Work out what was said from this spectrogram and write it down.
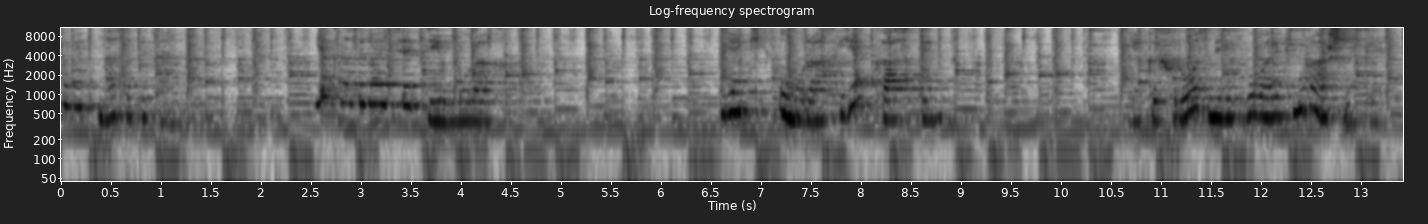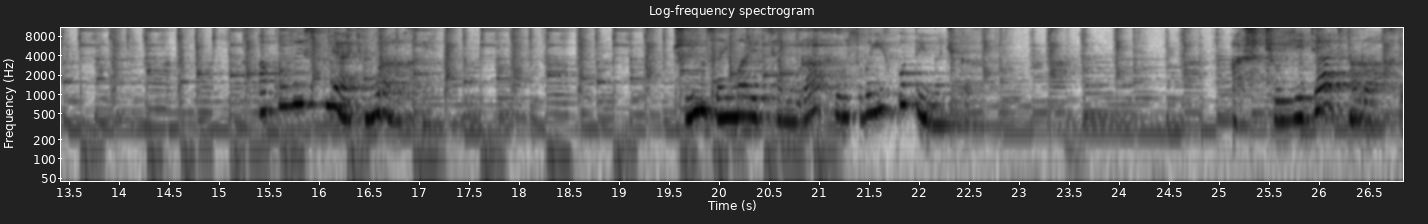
А відповідь на запитання. У мурах є касти? Яких розмірів бувають мурашники? А коли сплять мурахи? Чим займаються мурахи у своїх будиночках? А що їдять мурахи?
